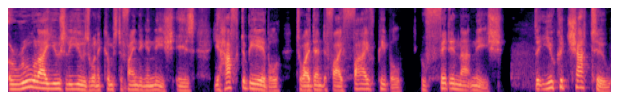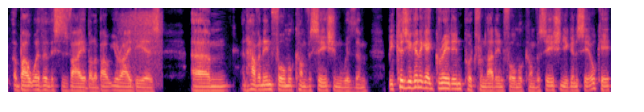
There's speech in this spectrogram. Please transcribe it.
a rule I usually use when it comes to finding a niche is you have to be able to identify five people who fit in that niche that you could chat to about whether this is viable, about your ideas, um, and have an informal conversation with them. Because you're going to get great input from that informal conversation. You're going to say, okay,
